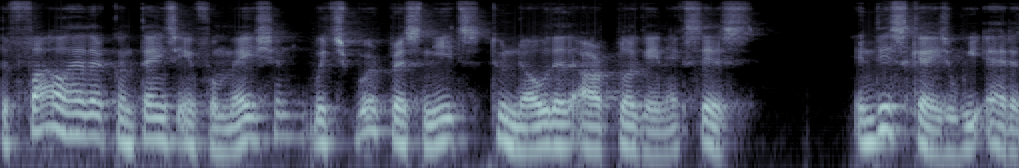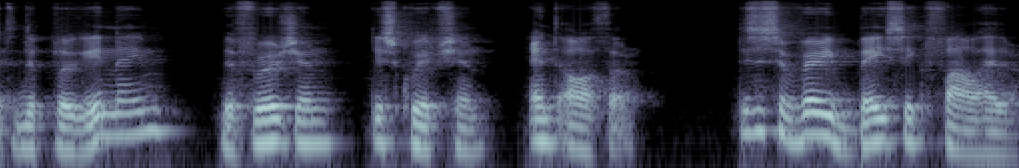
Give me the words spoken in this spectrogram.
The file header contains information which WordPress needs to know that our plugin exists. In this case we added the plugin name, the version, description and author. This is a very basic file header.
